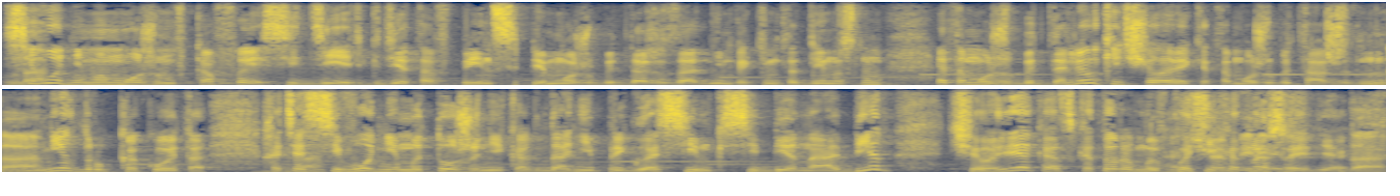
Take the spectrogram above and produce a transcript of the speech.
Сегодня мы можем в кафе сидеть где-то, в принципе, может быть, даже за одним каким-то сном. Это может быть далекий человек, это может быть даже Да. не друг какой-то. Хотя сегодня мы тоже никогда не пригласим к себе на обед человека, с которым мы в плохих отношениях. да.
